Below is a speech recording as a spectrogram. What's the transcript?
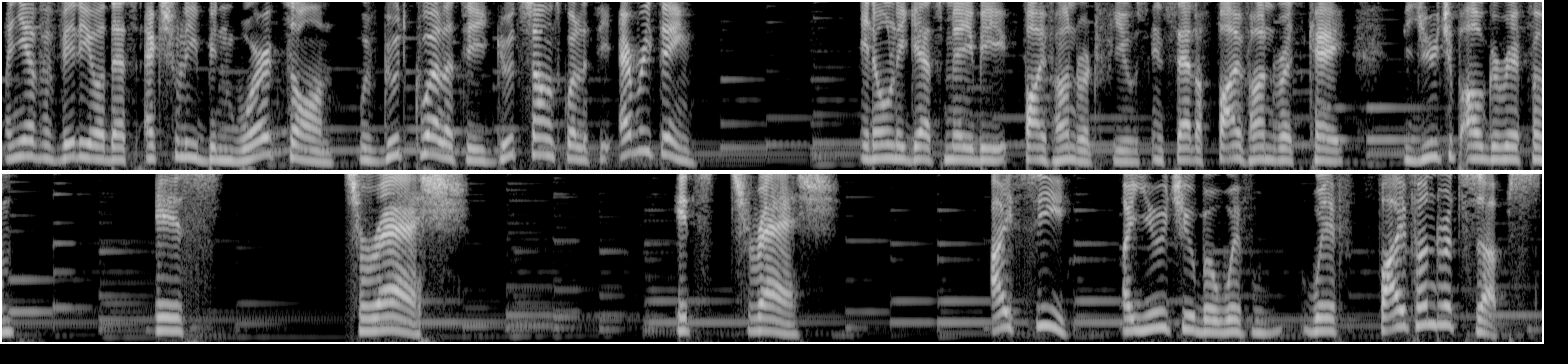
When you have a video that's actually been worked on with good quality, good sound quality, everything, it only gets maybe 500 views instead of 500k. The YouTube algorithm is trash. It's trash. I see a YouTuber with with 500 subs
